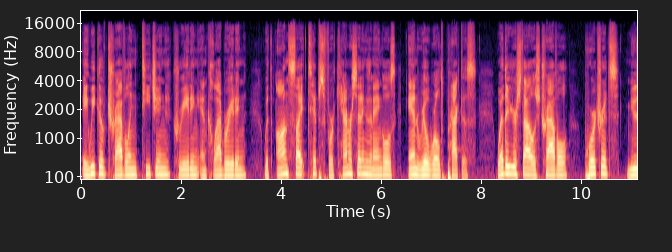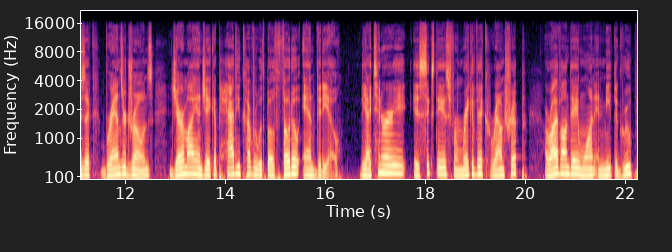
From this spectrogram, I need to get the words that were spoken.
a week of traveling, teaching, creating, and collaborating with on site tips for camera settings and angles and real world practice. Whether your style is travel, portraits, music, brands, or drones, Jeremiah and Jacob have you covered with both photo and video. The itinerary is six days from Reykjavik round trip. Arrive on day one and meet the group,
